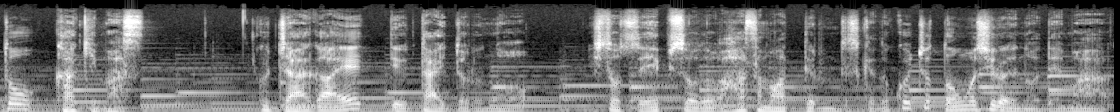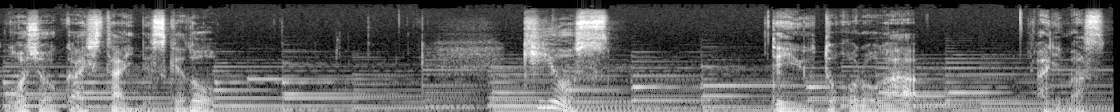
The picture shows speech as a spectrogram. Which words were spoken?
と書きます。じゃがえっていうタイトルの一つエピソードが挟まってるんですけど、これちょっと面白いので、まあ、ご紹介したいんですけど、キヨスっていうところがあります。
